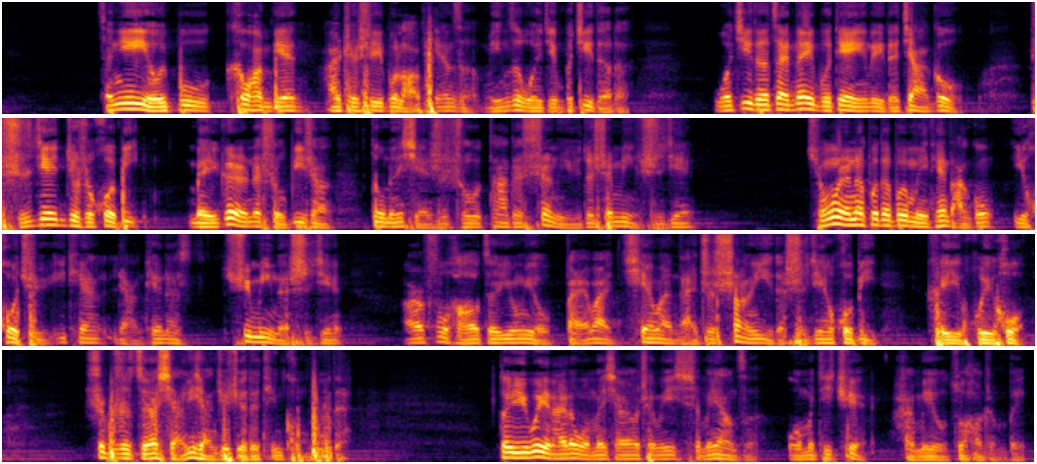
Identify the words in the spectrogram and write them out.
曾经有一部科幻片，而且是一部老片子，名字我已经不记得了。我记得在那部电影里的架构，时间就是货币，每个人的手臂上都能显示出他的剩余的生命时间。穷人呢，不得不每天打工，以获取一天、两天的续命的时间。而富豪则拥有百万、千万乃至上亿的时间货币可以挥霍，是不是？只要想一想就觉得挺恐怖的。对于未来的我们，想要成为什么样子，我们的确还没有做好准备。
